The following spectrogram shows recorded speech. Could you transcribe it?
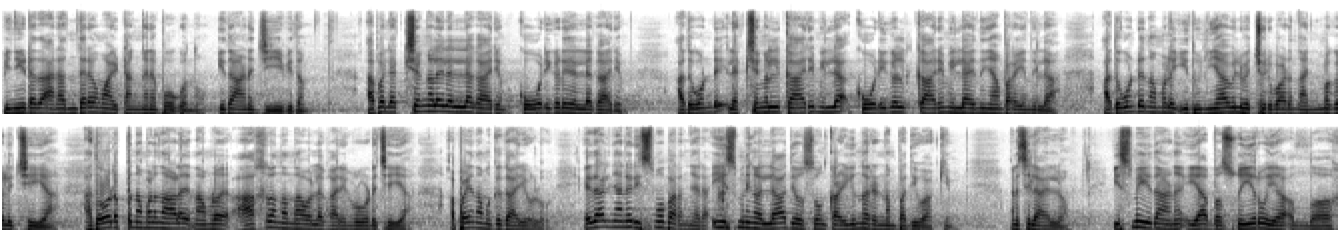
പിന്നീട് അത് അനന്തരമായിട്ട് അങ്ങനെ പോകുന്നു. ഇതാണ് ജീവിതം. അപ്പോൾ ലക്ഷങ്ങളിലല്ല കാര്യം കോടികളിലല്ല കാര്യം. അതുകൊണ്ട് ലക്ഷങ്ങളിൽ കാര്യമില്ല കോടികൾ കാര്യമില്ല എന്ന് ഞാൻ പറയുന്നില്ല. അതുകൊണ്ട് നമ്മൾ ഈ ദുനിയാവിൽ വെച്ച് ഒരുപാട് നന്മകൾ ചെയ്യുക. അതോടൊപ്പം നമ്മൾ നാളെ നമ്മൾ ആഹ്റം നന്നാവുള്ള കാര്യങ്ങളൂടെ ചെയ്യുക. അപ്പോഴേ നമുക്ക് കാര്യമുള്ളൂ. ഏതായാലും ഞാനൊരു ഇസ്മ പറഞ്ഞുതരാം. ഈ ഇസ്മ നിങ്ങൾ എല്ലാ ദിവസവും കഴിയുന്നൊരെണ്ണം പതിവാക്കി. മനസ്സിലായല്ലോ? ഇസ്മ ഇതാണ് യാ ബസ്വീറു യാ അള്ളാഹ്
